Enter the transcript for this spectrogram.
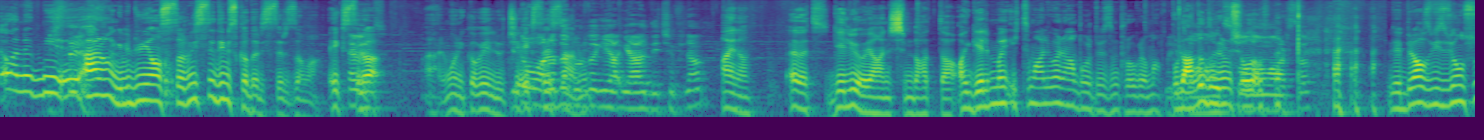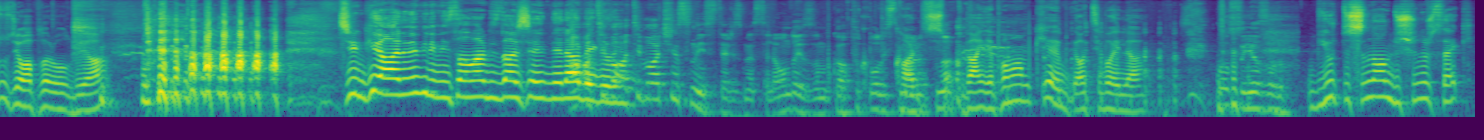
Yani bir, İsteriz. herhangi bir dünya starını istediğimiz kadar isteriz ama. Ekstra Evet. yani Monica Bellucci Bir de o ekstra arada burada gel- geldiği için falan. Aynen. Evet geliyor yani şimdi hatta. Ay gelme ihtimali var ha bu arada bizim programa. Buradan da duyurmuş olalım. varsa. Ve biraz vizyonsuz cevaplar oldu ya. Çünkü yani ne bileyim insanlar bizden şey neler Aa, bekliyor. Atiba, Atiba Hutchinson'ı isteriz mesela. Onu da yazalım bu kadar futbol ismi Kardeşim arasına. ben yapamam ki Atiba'yla. Olsun yazalım. Yurt dışından düşünürsek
